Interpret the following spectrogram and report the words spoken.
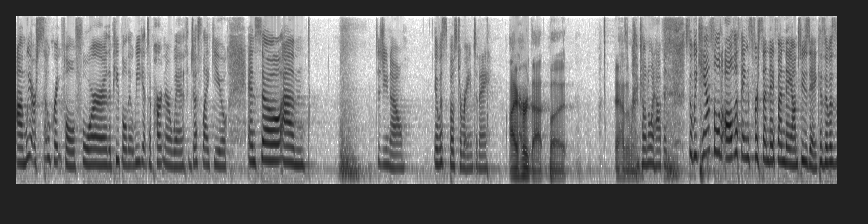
Um, we are so grateful for the people that we get to partner with, just like you. And so, um, did you know it was supposed to rain today? I heard that, but It hasn't rained. I don't know what happened. So we canceled all the things for Sunday Fun Day on Tuesday because it was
